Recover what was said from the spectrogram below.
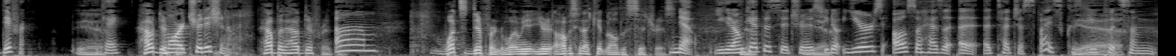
Different. Yeah. Okay. How different? More traditional. How but how different? Um. What's different? Well, I mean, you're obviously not getting all the citrus. No, you don't get the citrus. Yeah. You don't. Yours also has a, a, a touch of spice because you put some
